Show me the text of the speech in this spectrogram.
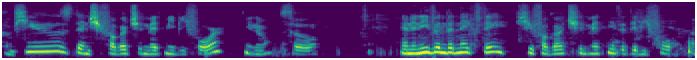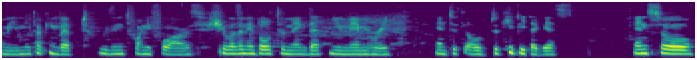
confused and she forgot she'd met me before, you know. So, and then even the next day, she forgot she'd met me the day before. I mean, we're talking about within 24 hours. She wasn't able to make that new memory and to to keep it, I guess. And so,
